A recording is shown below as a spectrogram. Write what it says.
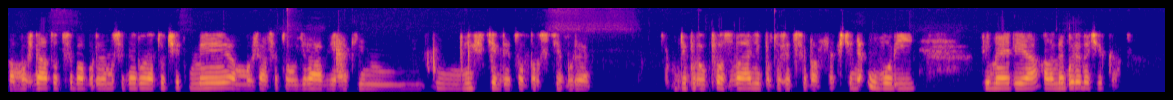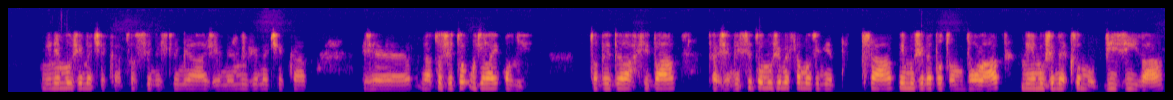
a možná to třeba budeme muset někdo natočit my a možná se to udělá v nějakém místě, kde to prostě bude, kde budou pozváni, protože třeba se ještě neuvolí ty média, ale nebudeme čekat. My nemůžeme čekat, to si myslím já, že nemůžeme čekat že na to, že to udělají oni. To by byla chyba, takže my si to můžeme samozřejmě přát, my můžeme potom volat, my můžeme k tomu vyzývat,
